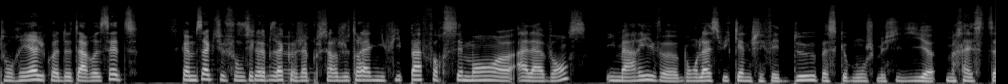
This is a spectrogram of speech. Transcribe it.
ton réel quoi, de ta recette. C'est comme ça que tu fonctionnes. C'est comme ça que euh, la plupart du temps. Je planifie pas forcément euh, à l'avance. Il m'arrive, euh, bon là ce week-end j'ai fait deux parce que bon je me suis dit il me reste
